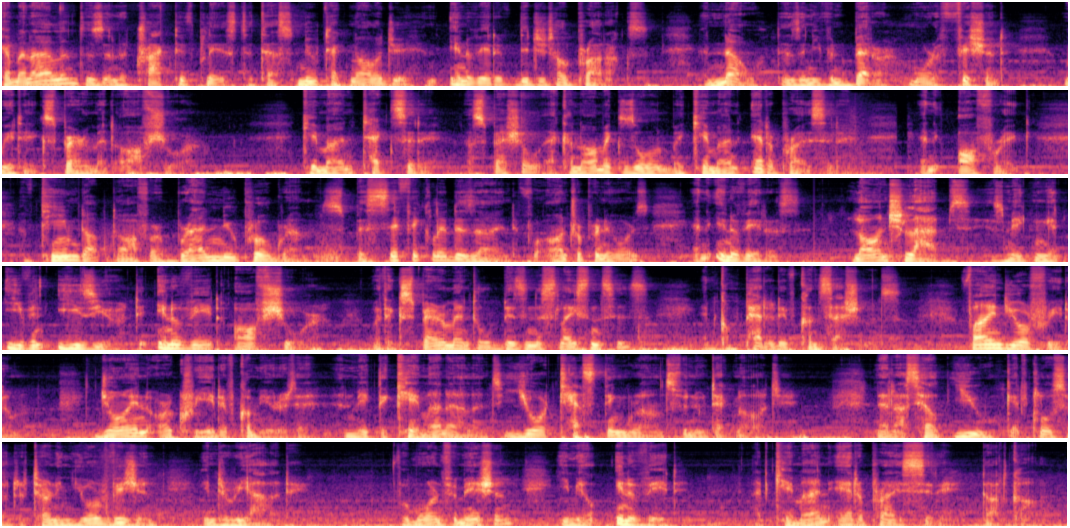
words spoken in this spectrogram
Cayman Islands is an attractive place to test new technology and innovative digital products. And now there's an even better, more efficient way to experiment offshore. Cayman Tech City, a special economic zone by Cayman Enterprise City, and OfReg have teamed up to offer a brand new program specifically designed for entrepreneurs and innovators. Launch Labs is making it even easier to innovate offshore with experimental business licenses and competitive concessions. Find your freedom. Join our creative community and make the Cayman Islands your testing grounds for new technology. Let us help you get closer to turning your vision into reality. For more information, email innovate at caymanenterprisecity.com.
